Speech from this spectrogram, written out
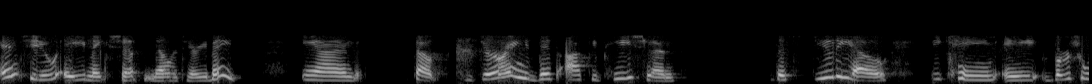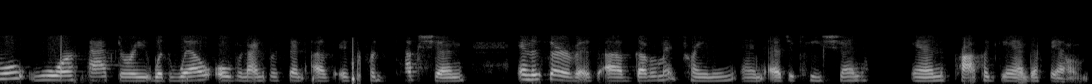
into a makeshift military base. And so during this occupation, the studio became a virtual war factory with well over 90% of its production in the service of government training and education in propaganda films.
